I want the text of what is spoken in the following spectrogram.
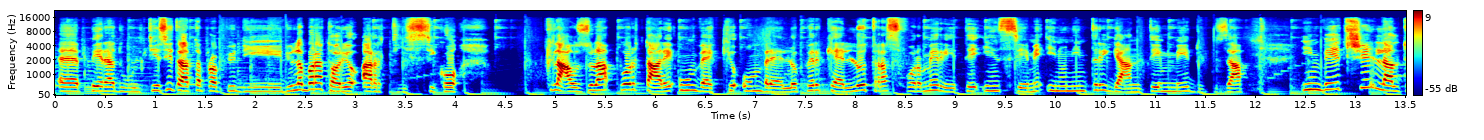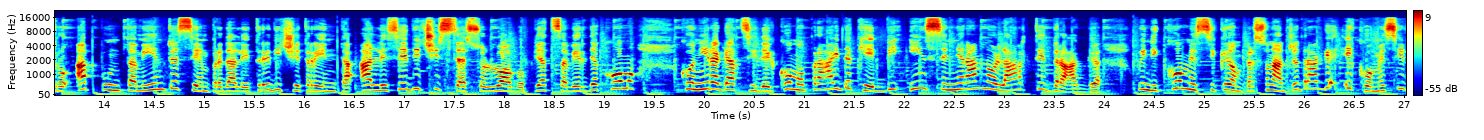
eh, per adulti. E si tratta proprio di, di un laboratorio artistico clausola portare un vecchio ombrello perché lo trasformerete insieme in un'intrigante medusa. Invece l'altro appuntamento è sempre dalle 13.30 alle 16, stesso luogo Piazza Verdi a Como, con i ragazzi del Como Pride che vi insegneranno l'arte drag, quindi come si crea un personaggio drag e come si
